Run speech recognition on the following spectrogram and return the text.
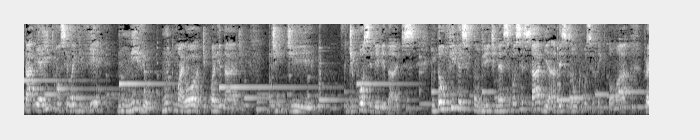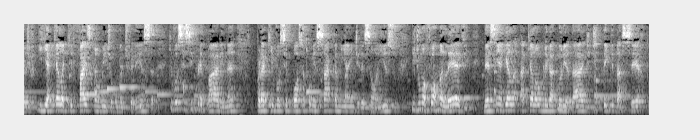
tá, é aí que você vai viver num nível muito maior de qualidade, de, de, de possibilidades. Então fica esse convite, né? Se você sabe a decisão que você tem que tomar pra, e aquela que faz realmente alguma diferença, que você se prepare, né? Para que você possa começar a caminhar em direção a isso e de uma forma leve, né? Sem aquela, aquela obrigatoriedade de ter que dar certo,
